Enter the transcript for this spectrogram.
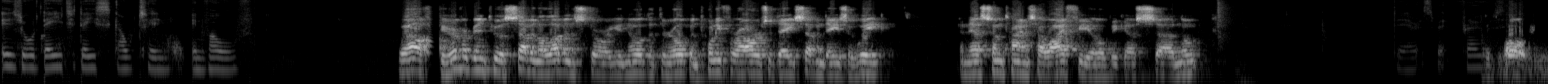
is your day-to-day scouting involve? Well, if you've ever been to a 7 Eleven store, you know that they're open 24 hours a day, seven days a week. And that's sometimes how I feel because uh, no. Dear, it's a bit frozen.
